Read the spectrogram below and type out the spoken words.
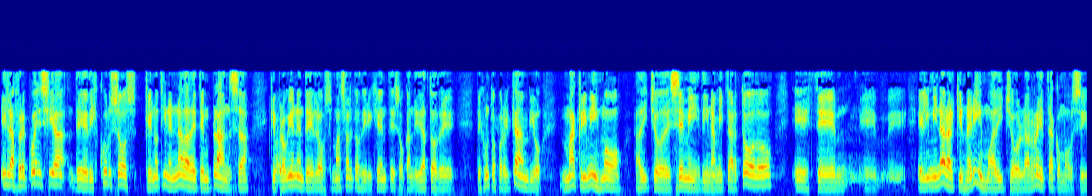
es la frecuencia de discursos que no tienen nada de templanza, que provienen de los más altos dirigentes o candidatos de, Juntos por el Cambio. Macri mismo ha dicho de semi-dinamitar todo, este, eh, eliminar al kirchnerismo, ha dicho Larreta, como si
